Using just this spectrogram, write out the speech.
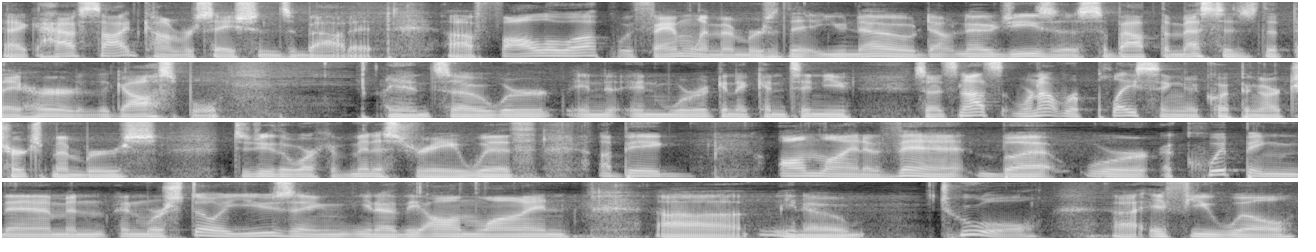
like have side conversations about it. Uh, follow up with family members that you know don't know jesus about the message that they heard of the gospel. And so we're in and we're going to continue. So it's not we're not replacing equipping our church members to do the work of ministry with a big online event but we're equipping them and, and we're still using you know the online uh, you know tool, uh, if you will,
